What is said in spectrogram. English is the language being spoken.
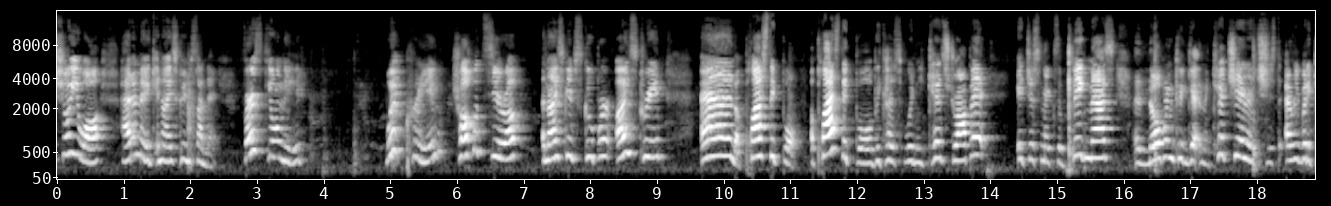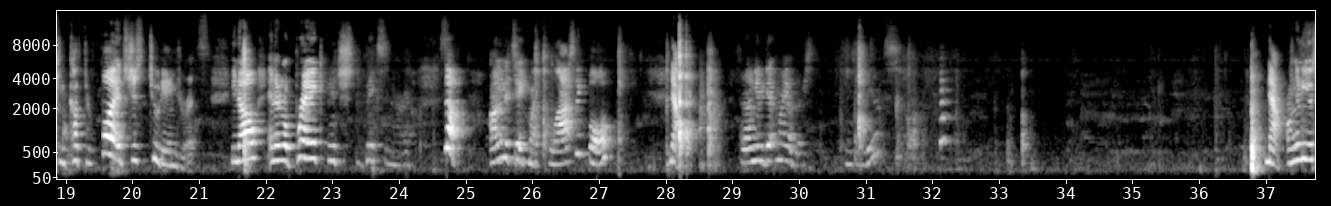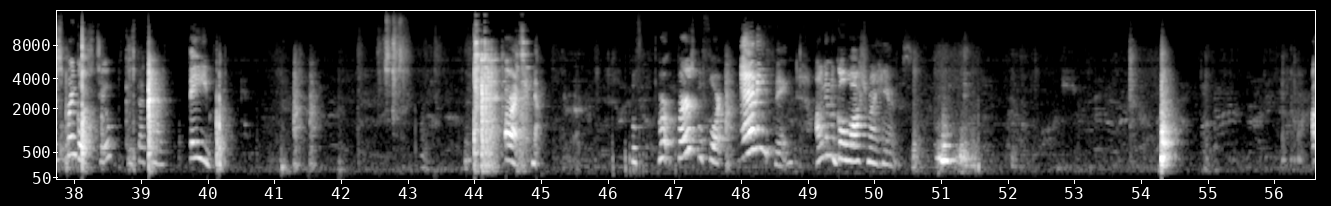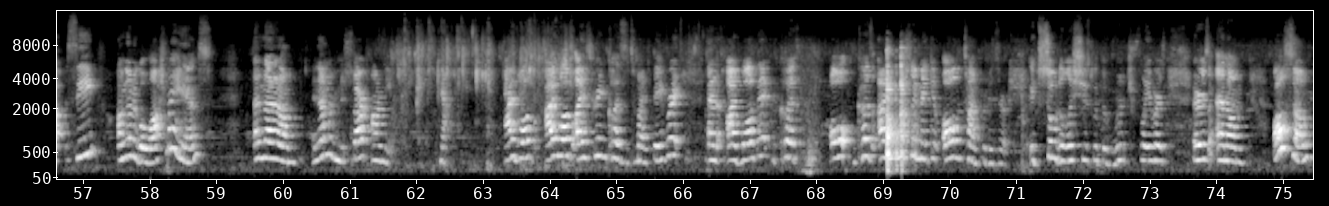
show you all how to make an ice cream sundae. First, you'll need whipped cream, chocolate syrup, an ice cream scooper, ice cream, and a plastic bowl. A plastic bowl because when kids drop it, it just makes a big mess and no one can get in the kitchen. It's just everybody can cut their foot. It's just too dangerous, you know? And it'll break. and It's just a big scenario. So, I'm going to take my plastic bowl. Now, and I'm going to get my others. Now, I'm going to use sprinkles too, because that's my favorite. Alright, now, first, before anything, I'm going to go wash my hands. Uh, see, I'm going to go wash my hands, and then, um, and then we're to start on the Now, I love, I love ice cream because it's my favorite, and I love it because all because I usually make it all the time for dessert. It's so delicious with the rich flavors. And um, also,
